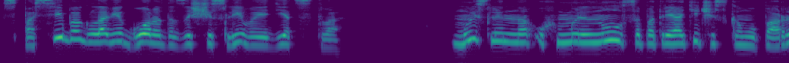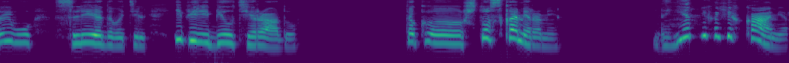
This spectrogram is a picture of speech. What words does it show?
«Спасибо главе города за счастливое детство!» Мысленно ухмыльнулся патриотическому порыву следователь и перебил тираду. Так э, что с камерами? Да нет никаких камер.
